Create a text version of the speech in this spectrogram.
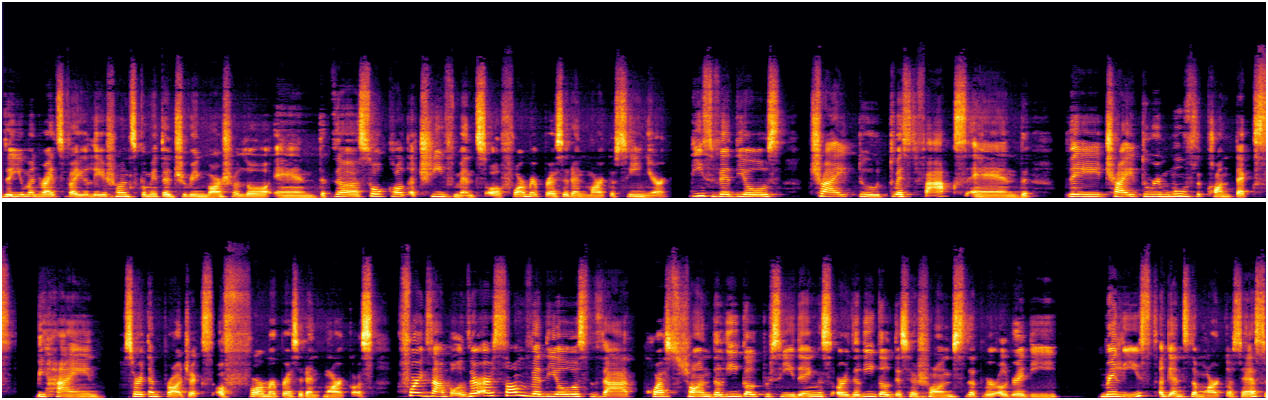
the human rights violations committed during martial law, and the so called achievements of former President Marcos Sr. These videos try to twist facts and they try to remove the context behind certain projects of former President Marcos. For example, there are some videos that question the legal proceedings or the legal decisions that were already released against the Marcoses,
